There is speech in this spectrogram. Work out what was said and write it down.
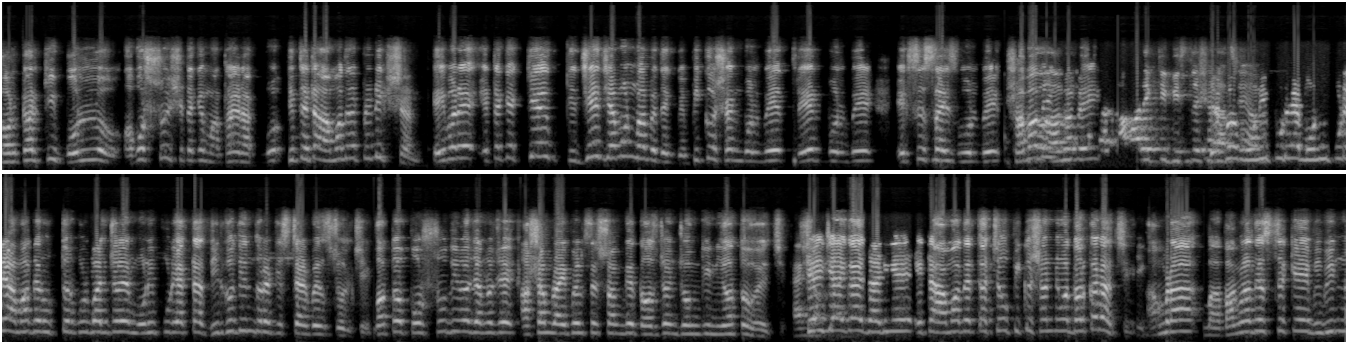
সরকার কি বলল, অবশ্যই সেটাকে মাথায় রাখব। কিন্তু এটা আমাদের প্রেডিকশন এবারে এটাকে কেউ যে যেমন ভাবে দেখবে প্রিকশন বলবে থ্রেট বলবে এক্সারসাইজ বলবে স্বাভাবিকভাবেই আমার একটি বিশ্লেষণ আছে। মণিপুরে মণিপুরে আমাদের উত্তর পূর্বাঞ্চলের মণিপুরে একটা দীর্ঘদিন ধরে ডিস্টারবেন্স চলছে। গত পরশু দিনও জানো যে আসাম রাইফেলস এর সঙ্গে দশজন জঙ্গি নিহত হয়েছে। সেই জায়গায় দাঁড়িয়ে এটা আমাদের কাছেও প্রিকশন নেওয়া দরকার আছে। আমরা বাংলাদেশ থেকে বিভিন্ন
